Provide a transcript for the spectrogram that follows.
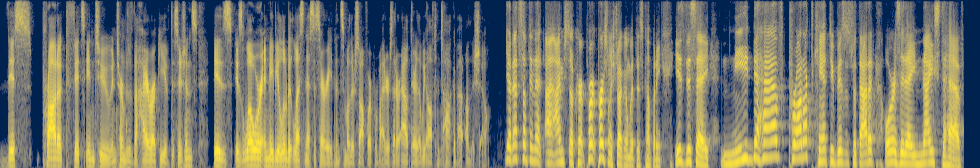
this product fits into in terms of the hierarchy of decisions is is lower and maybe a little bit less necessary than some other software providers that are out there that we often talk about on the show. Yeah, that's something that I, am still per- personally struggling with this company. Is this a need to have product, can't do business without it, or is it a nice to have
